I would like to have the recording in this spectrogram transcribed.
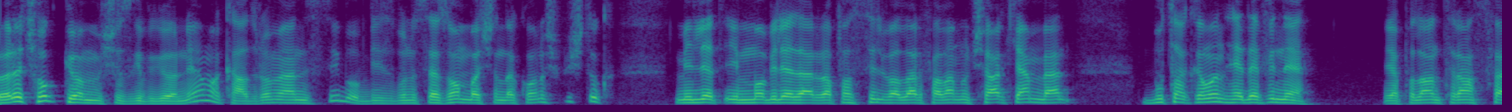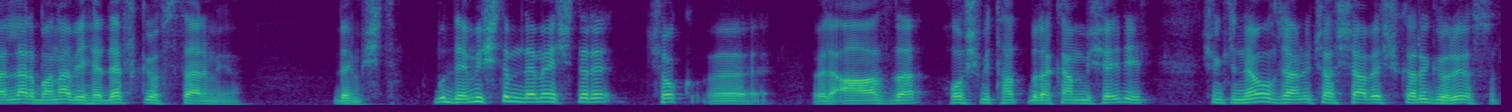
Böyle çok gömmüşüz gibi görünüyor ama kadro mühendisliği bu. Biz bunu sezon başında konuşmuştuk. Millet immobileler, Rafa Silva'lar falan uçarken ben bu takımın hedefi ne? Yapılan transferler bana bir hedef göstermiyor demiştim. Bu demiştim deme işleri çok e, böyle ağızda hoş bir tat bırakan bir şey değil. Çünkü ne olacağını 3 aşağı 5 yukarı görüyorsun.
